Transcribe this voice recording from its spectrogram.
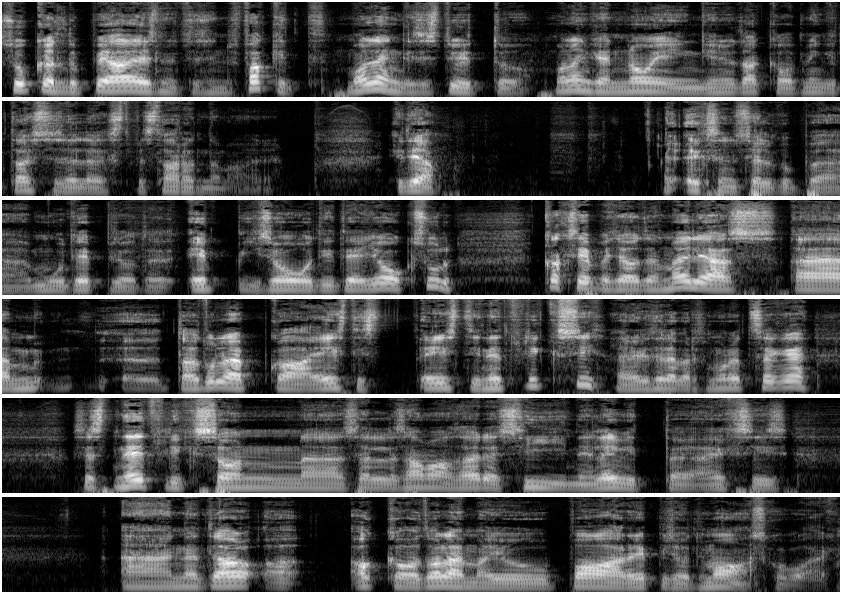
sukeldub pea ees nüüd ja siin fuck it, ma olengi siis tüütu, ma olengi annoying ja nüüd hakkavad mingit asja selle eest vist arendama, on ju. ei tea. eks see nüüd selgub äh, muude episoode, episoodide jooksul. kaks episoodi on väljas ähm,, ta tuleb ka Eestist, Eesti Netflixi, ärge selle pärast muretsege, sest Netflix on äh, sellesama sarja siinne levitaja, ehk siis äh, nad ha- hakkavad olema ju paar episoodi maas kogu aeg.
